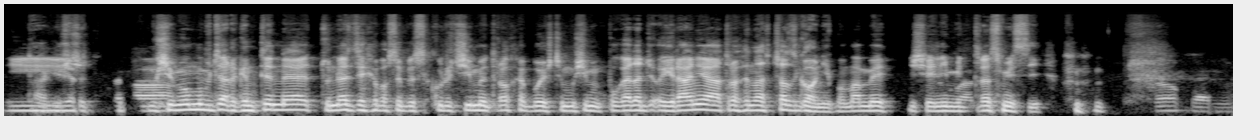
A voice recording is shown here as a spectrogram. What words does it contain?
i. Tak, jeszcze trzeba... Musimy omówić Argentynę, Tunezję chyba sobie skrócimy trochę, bo jeszcze musimy pogadać o Iranie, a trochę nas czas goni, bo mamy dzisiaj limit Dokładnie. transmisji. Dokładnie.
